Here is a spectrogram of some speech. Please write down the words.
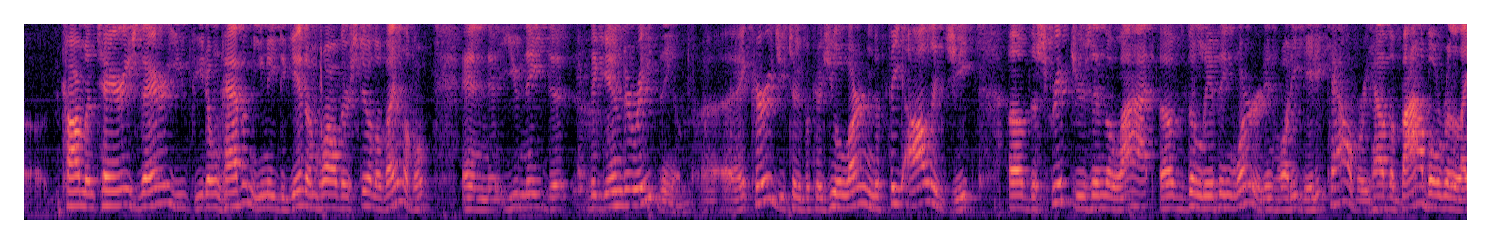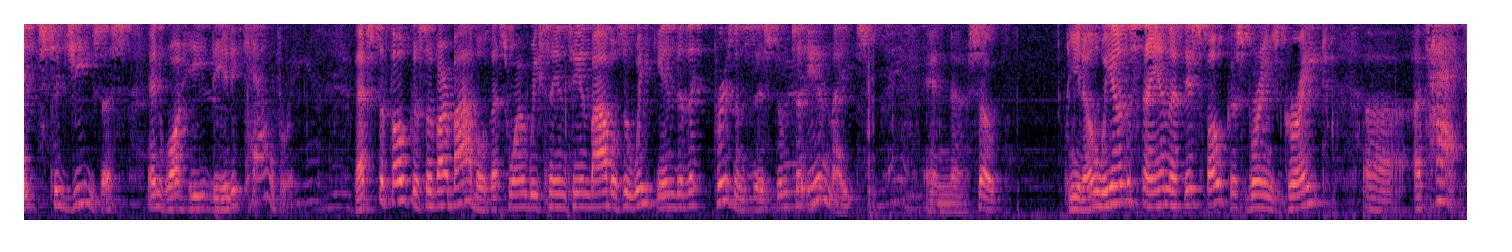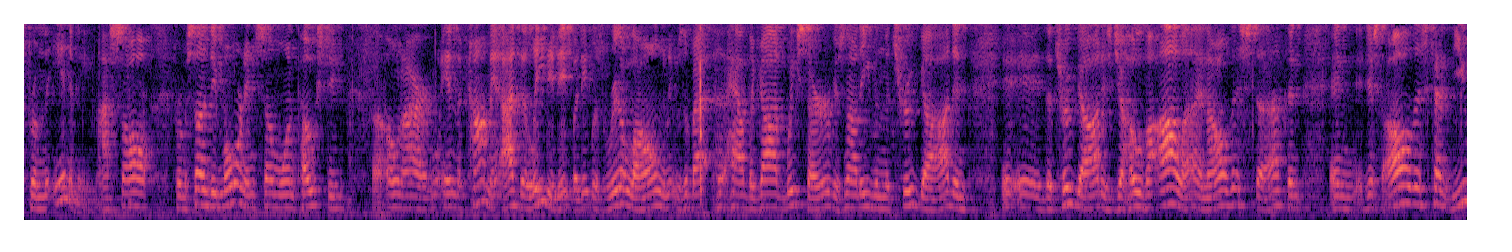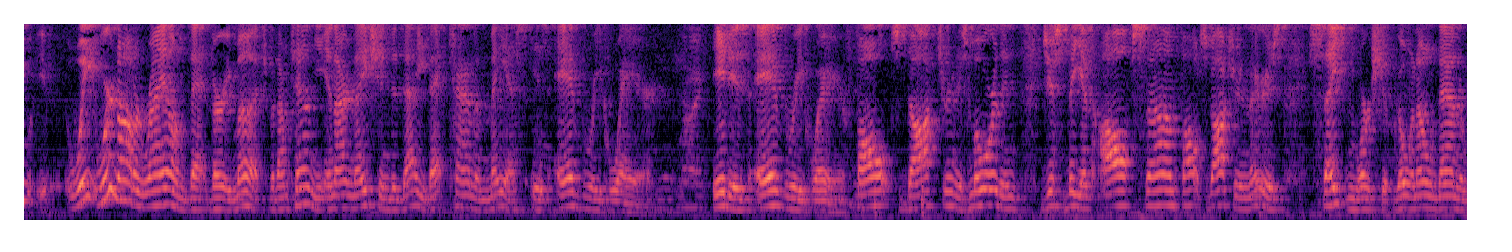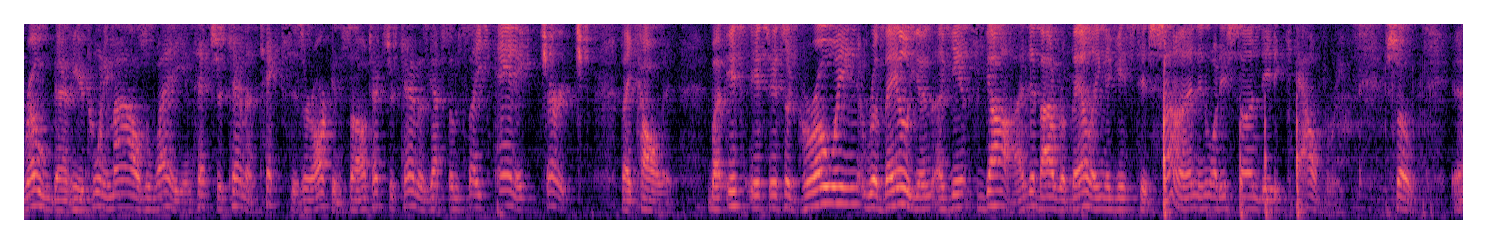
commentaries there, you, if you don't have them, you need to get them while they're still available. And you need to begin to read them. Uh, I encourage you to because you'll learn the theology of the scriptures in the light of the living word and what he did at Calvary, how the Bible relates to Jesus and what he did at Calvary. That's the focus of our Bibles. That's why we send 10 Bibles a week into the prison system to inmates. And uh, so, you know, we understand that this focus brings great uh, attack from the enemy. I saw from Sunday morning someone posted uh, on our in the comment. I deleted it, but it was real long, and it was about how the God we serve is not even the true God, and uh, uh, the true God is Jehovah Allah, and all this stuff, and and just all this kind of you. We we're not around that very much, but I'm telling you, in our nation today, that kind of mess is everywhere. It is everywhere. False doctrine is more than just being off some false doctrine. There is Satan worship going on down the road down here 20 miles away in Texarkana, Texas, or Arkansas. Texarkana's got some satanic church, they call it. But it's, it's, it's a growing rebellion against God by rebelling against His Son and what His Son did at Calvary. So, uh,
